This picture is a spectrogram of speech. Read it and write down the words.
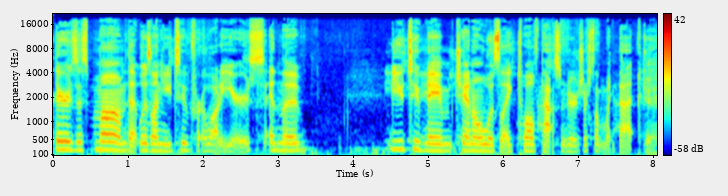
there's this mom that was on YouTube for a lot of years, and the YouTube name channel was like 12 Passengers or something like that. Okay.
